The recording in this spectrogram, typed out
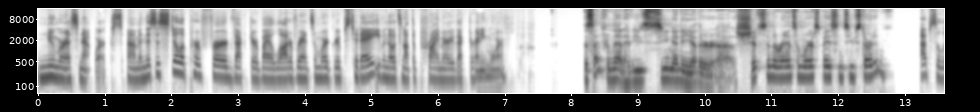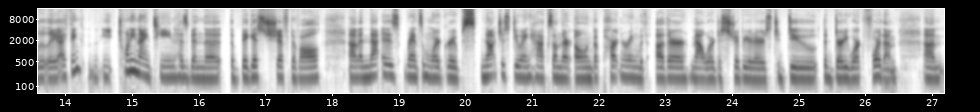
numerous networks. Um, and this is still a preferred vector by a lot of ransomware groups today, even though it's not the primary vector anymore. Aside from that, have you seen any other uh, shifts in the ransomware space since you've started? Absolutely. I think 2019 has been the, the biggest shift of all. Um, and that is ransomware groups not just doing hacks on their own, but partnering with other malware distributors to do the dirty work for them. Um,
